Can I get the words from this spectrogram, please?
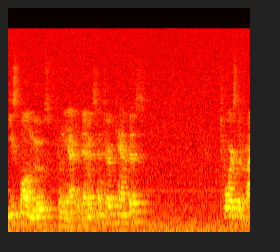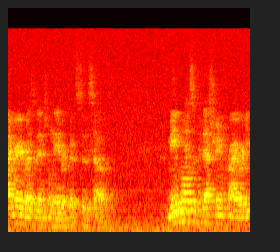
East Mall moves from the academic center of campus towards the primary residential neighborhoods to the south. Main Mall is a pedestrian priority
